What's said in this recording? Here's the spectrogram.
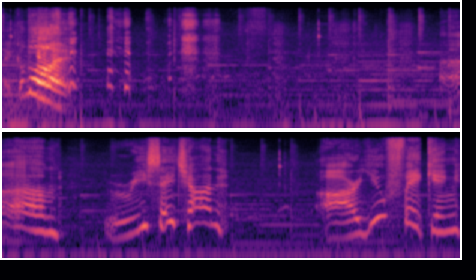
Hey, come on. Um, Rise-chan? Are you faking?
